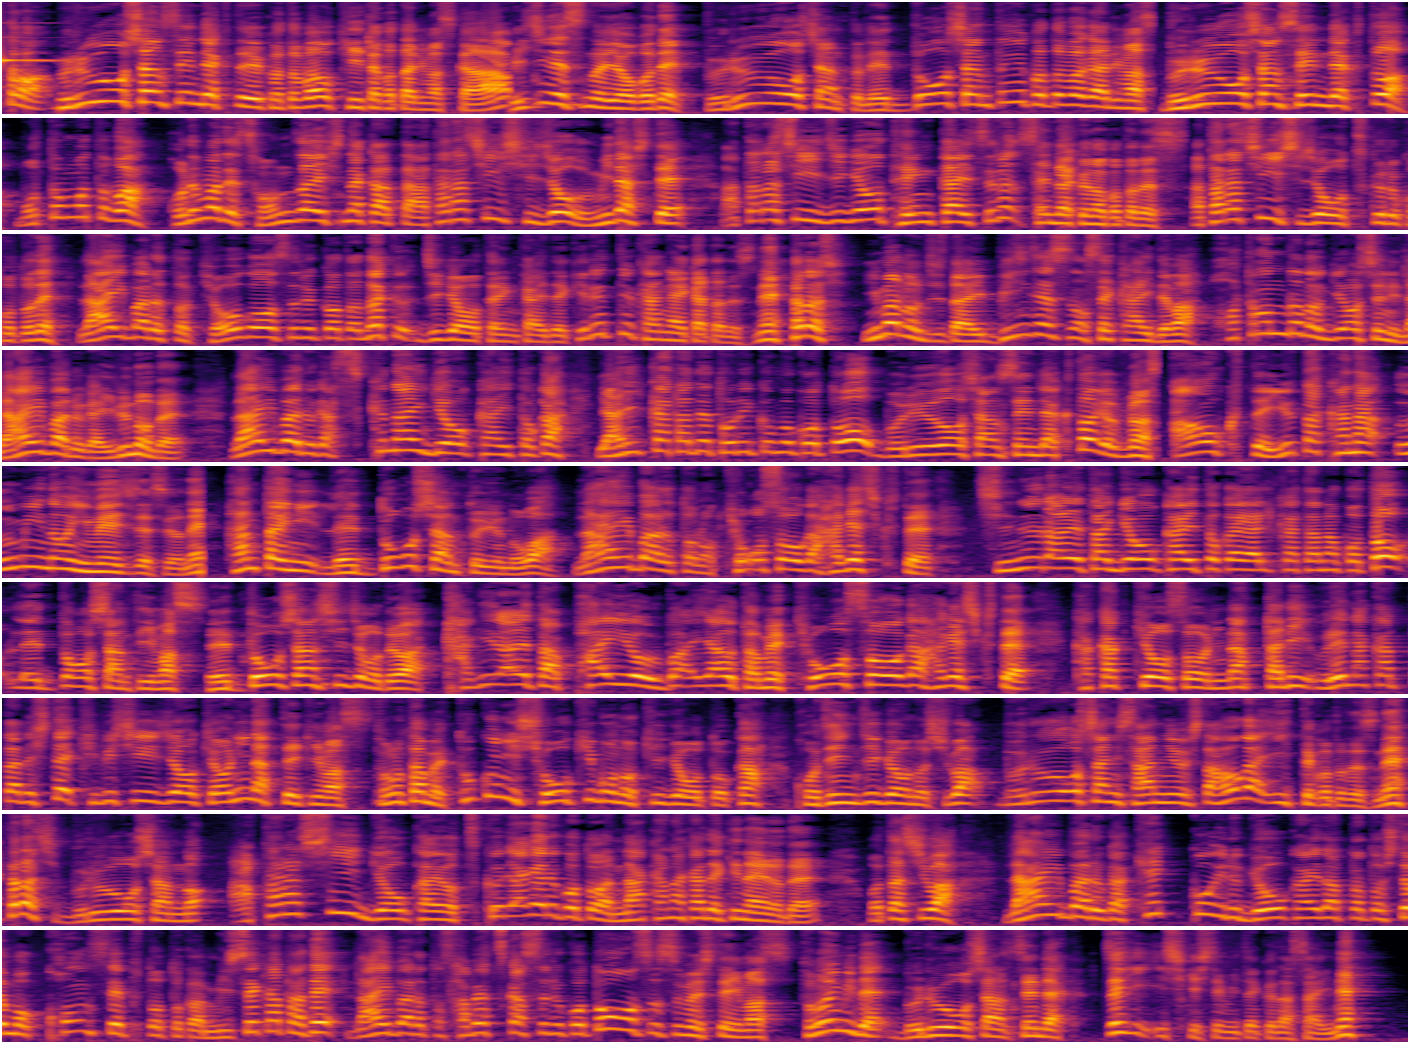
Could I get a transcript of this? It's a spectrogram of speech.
なたはブルーオーシャン戦略という言葉を聞いたことありますか？ビジネスの用語でブルーオーシャンとレッドオーシャンという言葉があります。ブルーオーシャン戦略とは、もともとはこれまで存在しなかった新しい市場を生み出して、新しい事業を展開する戦略のことです。新しい市場を作ることで、ライバルと競合することなく事業を展開できるっていう考え方ですね。ただし、今の時代ビジネスの世界では、ほとんどの業種にライバルがいるので、ライバルが少ない業界とか、やり方で取り組むことをブルーオーシャン戦略と呼びます。青くて豊かな海のイメージですよね。反対にレッドオーシャンというのはライバルとの競争が激しくて血塗られた業界とかやり方のことをレッドオーシャンと言います。レッドオーシャン市場では限られたパイを奪い合うため競争が激しくて価格競争になったり売れなかったりして厳しい状況になっていきます。そのため特に小規模の企業とか個人事業主はブルーオーシャンに参入した方がいいってことですね。ただしブルーオーシャンの新しい業界を作り上げることはなかなかできないので私はライバルが結構いる業界だったとしてもコンセプトとか見せ方でライバルと差別化することをお勧めしますしています。その意味で、ブルーオーシャン戦略、ぜひ意識してみてくださいね。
